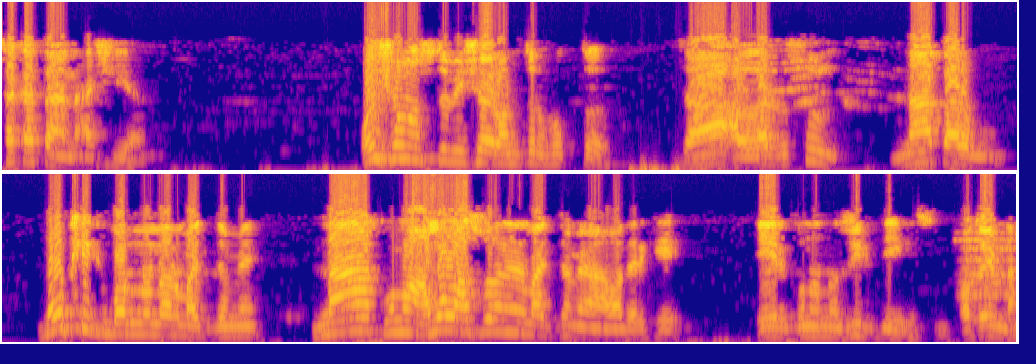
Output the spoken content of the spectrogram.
সাকাতান আসিয়া। ওই সমস্ত বিষয়ের অন্তর্ভুক্ত যা আল্লাহ রসুল না তার মৌখিক বর্ণনার মাধ্যমে, না কোনো আমল আচরণের মাধ্যমে আমাদেরকে এর কোন নজির দিয়ে গেছেন। অতএব না,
